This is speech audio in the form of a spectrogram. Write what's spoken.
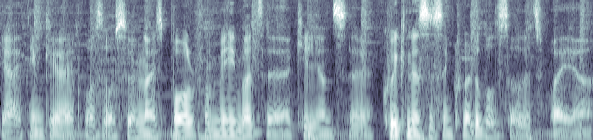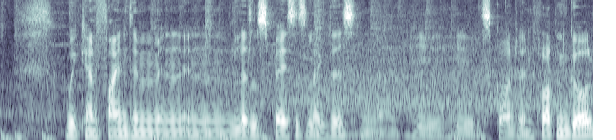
yeah, I think uh, it was also a nice ball from me, but uh, Kylian's uh, quickness is incredible, so that's why uh, we can find him in, in, little spaces like this, and uh, he, he scored an important goal.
